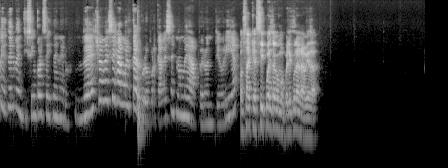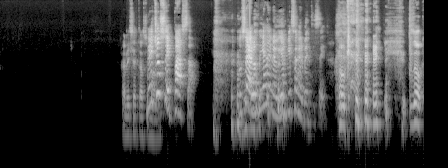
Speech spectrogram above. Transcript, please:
que es del 25 al 6 de enero. De hecho, a veces hago el cálculo porque a veces no me da, pero en teoría. O sea que sí cuenta como película de Navidad. Alicia está De sumando. hecho, se pasa. O sea, los días de Navidad empiezan el 26. Ok. so,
